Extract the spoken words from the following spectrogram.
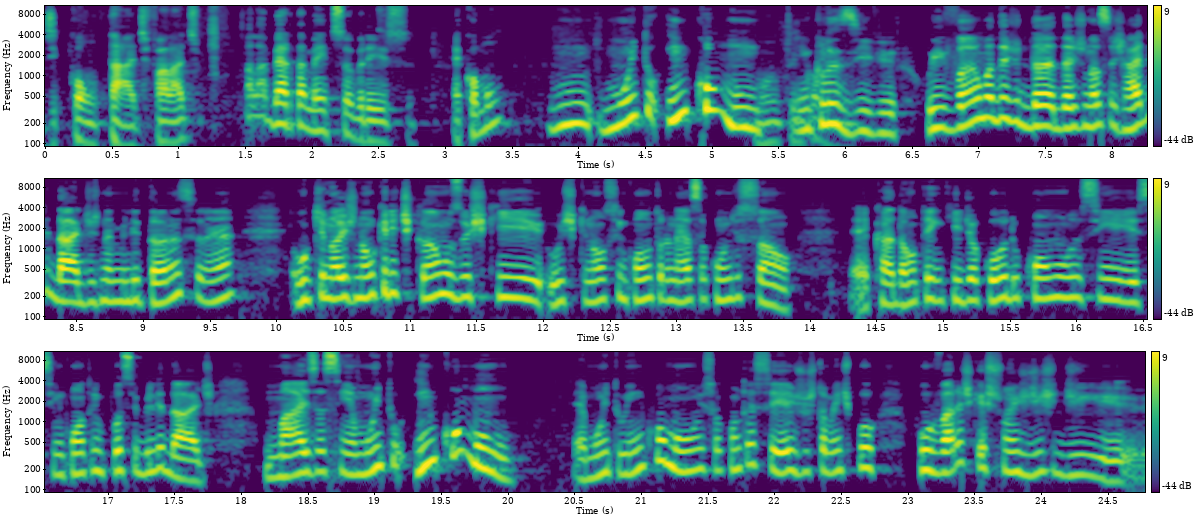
de contar, de falar, de falar abertamente sobre isso. É comum? Muito incomum, Muito inclusive. Incomum. O Ivan é uma das, das, nossas raridades na militância, né? O que nós não criticamos os que, os que não se encontram nessa condição. É, cada um tem que ir de acordo com como se, se encontra em possibilidade. Mas, assim, é muito incomum. É muito incomum isso acontecer, justamente por, por várias questões de, de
